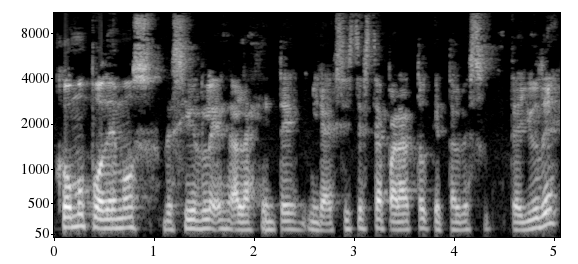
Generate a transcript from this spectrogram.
¿cómo podemos decirle a la gente, mira, existe este aparato que tal vez te ayude?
